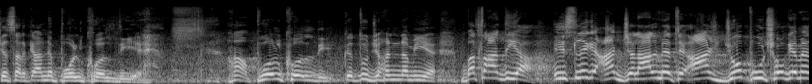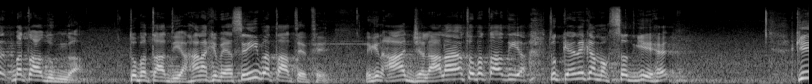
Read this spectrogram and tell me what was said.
कि सरकार ने पोल खोल दी है हाँ पोल खोल दी कि तू जहन्नमी है। बता दिया। इसलिए कि आज जलाल में थे। आज जो पूछोगे मैं बता दूँगा। तो बता दिया। हालाँकि वैसे नहीं बताते थे, लेकिन आज जलाल आया तो बता दिया। तो कहने का मकसद ये है कि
